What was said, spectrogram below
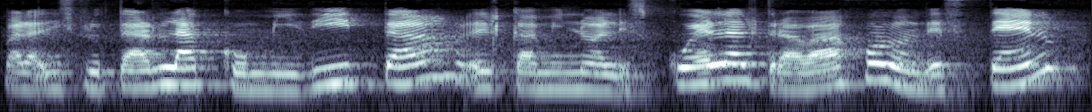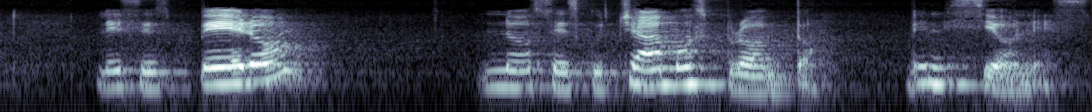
para disfrutar la comidita, el camino a la escuela, al trabajo, donde estén. Les espero. Nos escuchamos pronto. Bendiciones.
